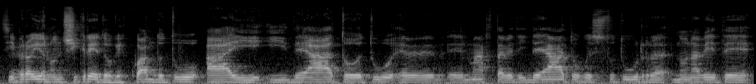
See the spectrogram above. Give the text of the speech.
Sì, però io non ci credo che quando tu hai ideato, tu e, e Marta avete ideato questo tour, non avete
